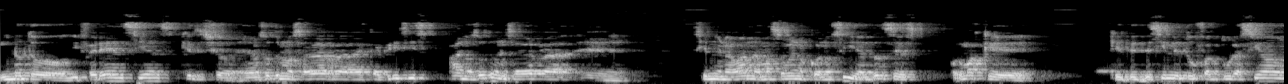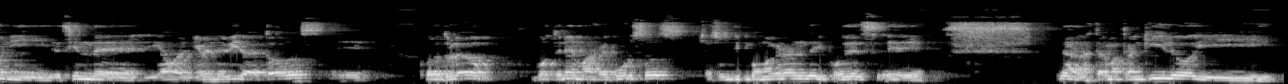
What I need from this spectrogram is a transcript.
y noto diferencias, qué sé yo, a nosotros nos agarra esta crisis, a nosotros nos agarra eh, siendo una banda más o menos conocida, entonces por más que, que desciende tu facturación y desciende, digamos, el nivel de vida de todos, eh, por otro lado vos tenés más recursos, ya sos un tipo más grande y podés eh, nada, estar más tranquilo y,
